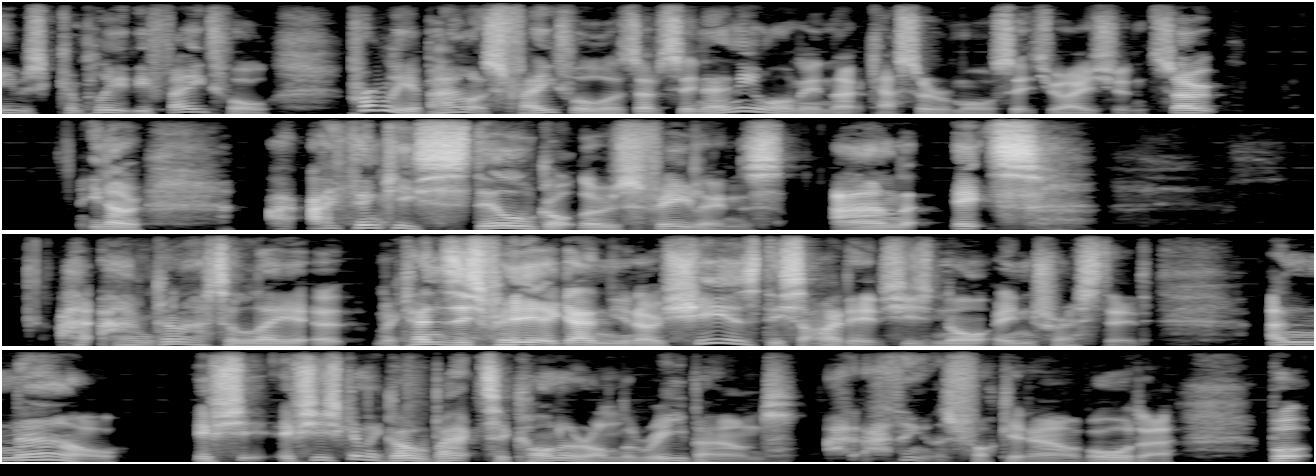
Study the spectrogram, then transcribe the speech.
he was completely faithful, probably about as faithful as I've seen anyone in that Casa Amor situation. So, you know, I, I think he's still got those feelings, and it's. I, I'm going to have to lay it at Mackenzie's feet again. You know, she has decided she's not interested, and now if she if she's going to go back to Connor on the rebound, I, I think that's fucking out of order. But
